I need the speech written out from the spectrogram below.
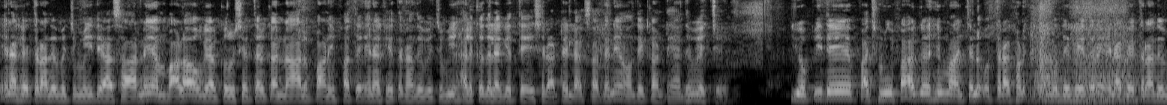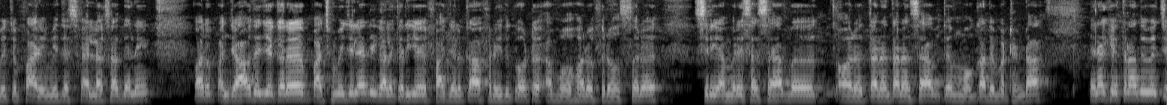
ਇਹਨਾਂ ਖੇਤਰਾਂ ਦੇ ਵਿੱਚ ਮੀਂਹ ਦੇ ਆਸਾਰ ਨੇ। ਅੰਬਾਲਾ ਹੋ ਗਿਆ ਕੁਰੂਸ਼ੇਤਰ ਕਰਨਾਲ, ਪਾਣੀਪਤ, ਇਹਨਾਂ ਖੇਤਰਾਂ ਦੇ ਵਿੱਚ ਵੀ ਹਲਕੇ ਤੋਂ ਲੈ ਕੇ ਤੇਜ਼ ਸਰਾਟੇ ਲੱਗ ਸਕਦੇ ਨੇ ਆਉਂਦੇ ਘੰਟਿਆਂ ਦੇ ਵਿੱਚ। ਯੂਪੀ ਦੇ ਪੱਛਮੀ ਭਾਗ, ਹਿਮਾਚਲ, ਉੱਤਰਾਖੰਡ, ਜੰਮੂ ਦੇ ਖੇਤਰ, ਇਹਨਾਂ ਖੇਤਰਾਂ ਦੇ ਵਿੱਚ ਭਾਰੀ ਮੀਂਹ ਦੇ ਸਪੈਲ ਲੱਗ ਸਕਦੇ ਨੇ। ਔਰ ਪੰਜਾਬ ਦੇ ਜੇਕਰ ਪੱਛਮੀ ਜ਼ਿਲ੍ਹਿਆਂ ਦੀ ਗੱਲ ਕਰੀਏ, ਫਾਜ਼ਿਲਕਾ, ਫਰੀਦਕੋਟ, ਅਬੋਹਰ ਫਿਰੋਜ਼ਸਰ ਸ੍ਰੀ ਅੰਮ੍ਰਿਤਸਰ ਸਾਹਿਬ ਔਰ ਤਰਨਤਾਰਨ ਸਾਹਿਬ ਤੇ ਮੋਗਾ ਤੇ ਬਠਿੰਡਾ, ਇਹਨਾਂ ਖੇਤਰਾਂ ਦੇ ਵਿੱਚ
